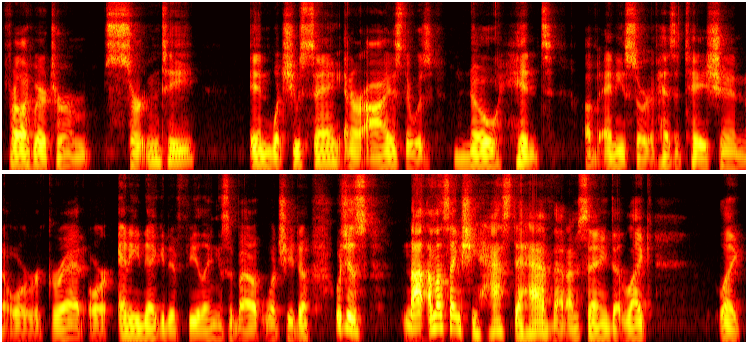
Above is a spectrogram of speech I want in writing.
for lack of a better term, certainty in what she was saying. In her eyes, there was no hint of any sort of hesitation or regret or any negative feelings about what she'd done, which is not I'm not saying she has to have that. I'm saying that like like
